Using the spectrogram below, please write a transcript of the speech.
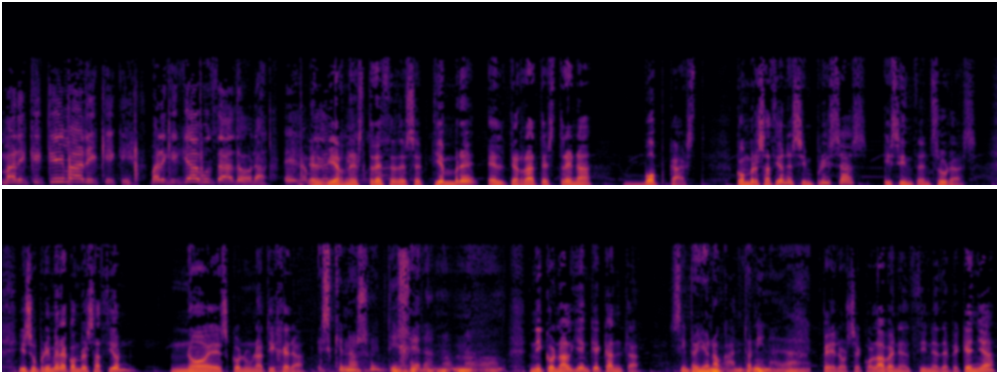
Mariquiqui, mariquiqui, mariquiqui abusadora. El viernes 13 de septiembre, el Terrat estrena Bobcast, conversaciones sin prisas y sin censuras. Y su primera conversación no es con una tijera, Es que no soy tijera, no, no. ni con alguien que canta, Sí, pero yo no canto ni nada. pero se colaba en el cine de pequeña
